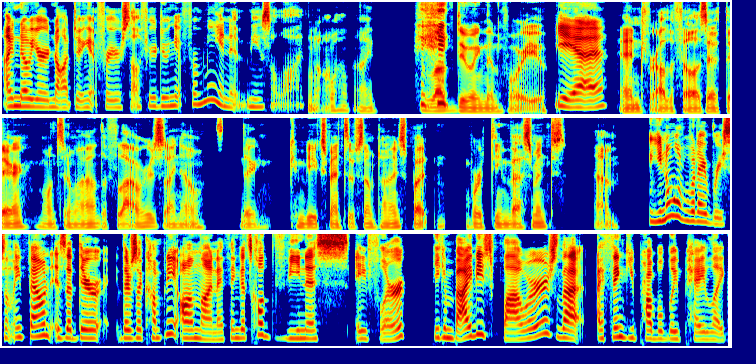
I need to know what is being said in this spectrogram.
I know you're not doing it for yourself, you're doing it for me, and it means a lot. Well, I love doing them for you. Yeah. And for all the fellas out there, once in a while, the flowers, I know they can be expensive sometimes, but worth the investment. Um, You know what? What I recently found is that there there's a company online. I think it's called Venus et Fleur. You can buy these flowers that I think you probably pay like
